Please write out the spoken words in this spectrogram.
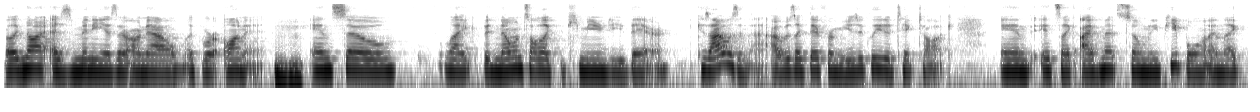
or like not as many as there are now, like were on it, mm-hmm. and so like but no one saw like the community there because I was in that. I was like there from Musical.ly to TikTok, and it's like I've met so many people and like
